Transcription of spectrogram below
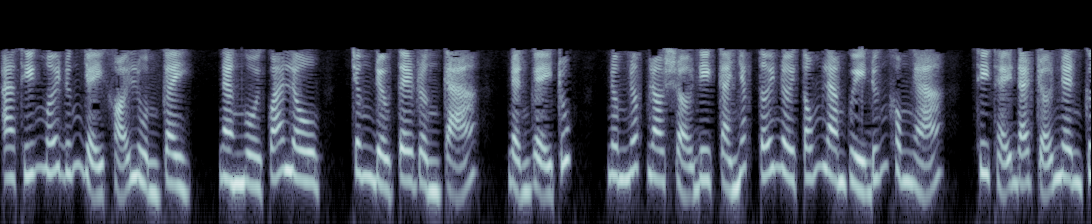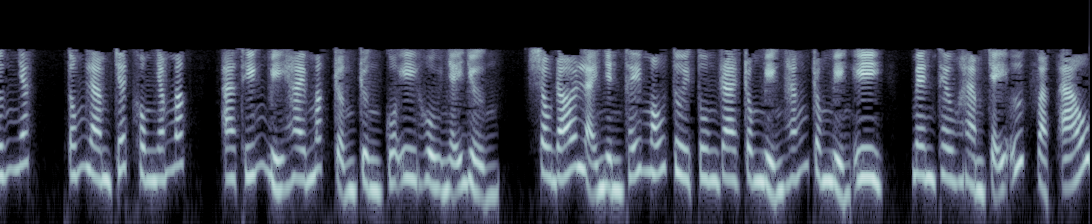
A Thiến mới đứng dậy khỏi luồng cây, nàng ngồi quá lâu, chân đều tê rần cả, nện gậy trúc, nâm nớp lo sợ đi cài nhắc tới nơi Tống Lam quỳ đứng không ngã, thi thể đã trở nên cứng nhắc, Tống Lam chết không nhắm mắt, A Thiến bị hai mắt trận trừng của y hù nhảy dựng, sau đó lại nhìn thấy máu tươi tuôn ra trong miệng hắn trong miệng y, men theo hàm chảy ướt vạt áo,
